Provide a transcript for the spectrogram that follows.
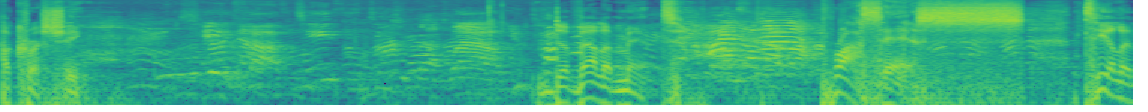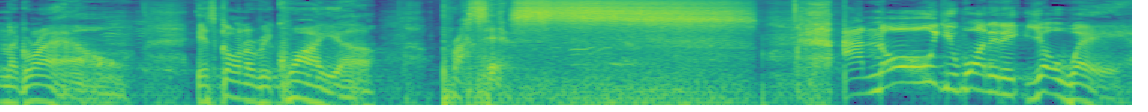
a crushing. Development, process, tilling the ground. It's going to require process. I know you wanted it your way.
